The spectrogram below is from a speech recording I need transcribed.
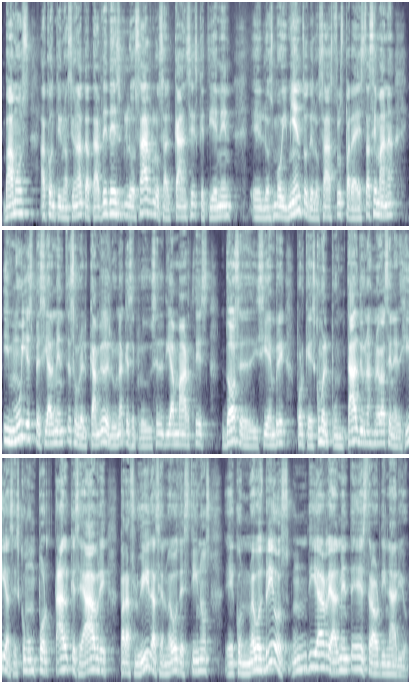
Vamos a continuación a tratar de desglosar los alcances que tienen eh, los movimientos de los astros para esta semana y muy especialmente sobre el cambio de luna que se produce el día martes 12 de diciembre, porque es como el puntal de unas nuevas energías, es como un portal que se abre para fluir hacia nuevos destinos eh, con nuevos bríos, un día realmente extraordinario.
